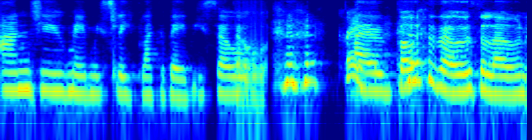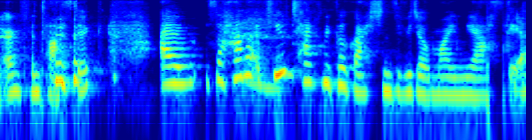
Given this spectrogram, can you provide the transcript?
and you made me sleep like a baby. So uh, both of those alone are fantastic. um, so Hannah, a few technical questions if you don't mind me asking. Yeah.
